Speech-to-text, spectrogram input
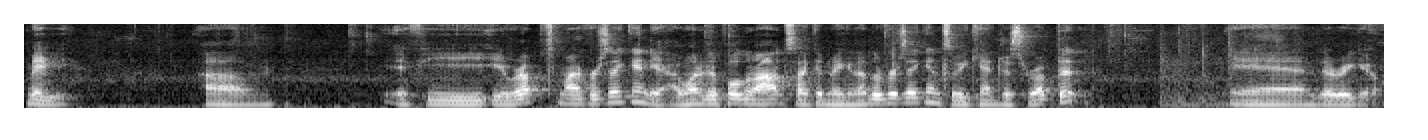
Maybe. Um, if he erupts my Forsaken, yeah, I wanted to pull them out so I could make another Forsaken so he can't just erupt it. And there we go.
